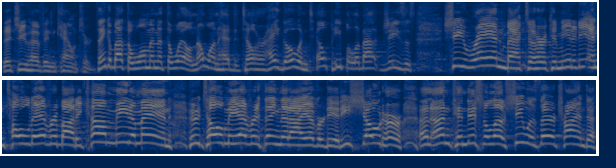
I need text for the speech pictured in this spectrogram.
that you have encountered. Think about the woman at the well. No one had to tell her, hey, go and tell people about Jesus. She ran back to her community and told everybody, come meet a man who told me everything that I ever did. He showed her an unconditional love. She was there trying to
